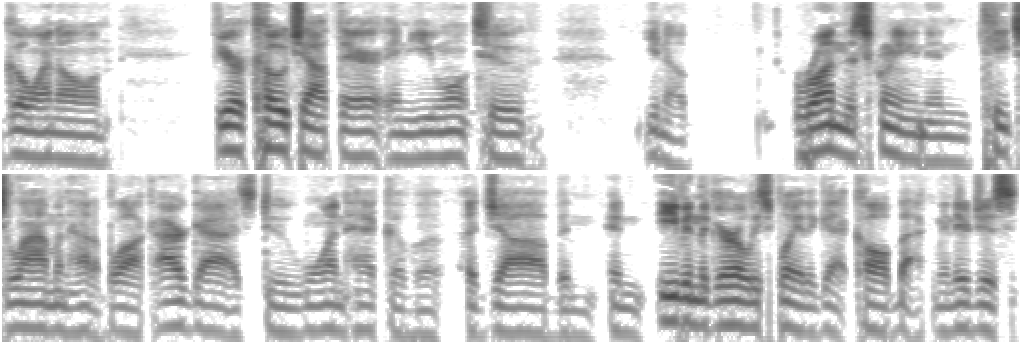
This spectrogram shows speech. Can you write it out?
going on. If you're a coach out there and you want to, you know, run the screen and teach linemen how to block. Our guys do one heck of a, a job, and, and even the Gurley's play that got called back. I mean, they're just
